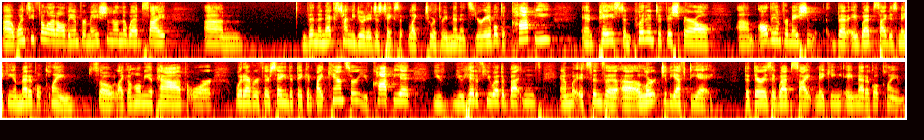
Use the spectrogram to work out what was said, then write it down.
Uh, once you fill out all the information on the website, um, then the next time you do it, it just takes like two or three minutes. You're able to copy and paste and put into Fishbarrel um, all the information that a website is making a medical claim. So, like a homeopath or whatever, if they're saying that they can fight cancer, you copy it, you, you hit a few other buttons, and it sends a, a alert to the FDA that there is a website making a medical claim.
